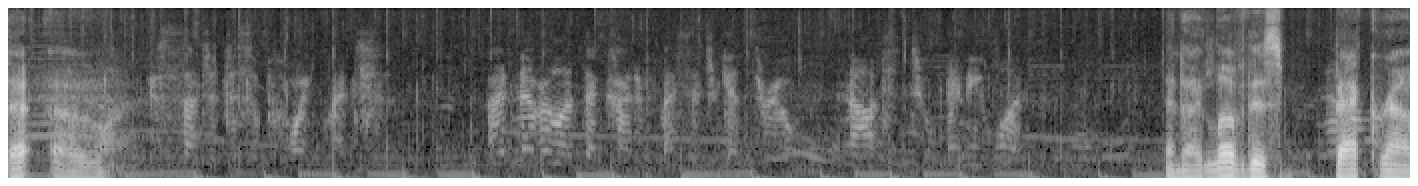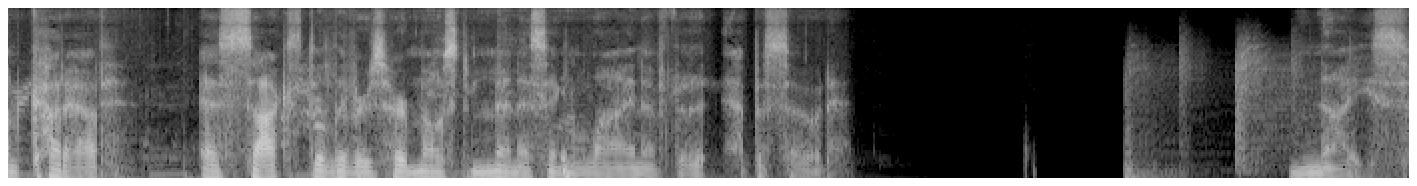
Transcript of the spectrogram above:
you? Uh oh. You're such a disappointment. I'd never let that kind of message get through, not to anyone. And I love this background cutout as Socks delivers her most menacing line of the episode. Nice.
